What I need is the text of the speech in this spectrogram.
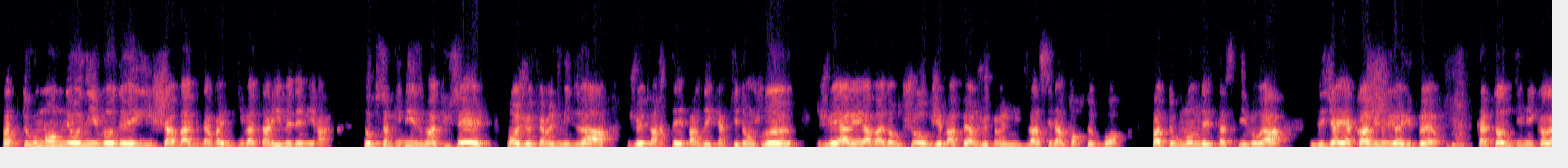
Pas tout le monde n'est au niveau de Elisha Bagdafim qui va t'arriver des miracles. Donc ceux qui disent, moi tu sais, moi je vais faire une mitzvah, je vais partir par des quartiers dangereux, je vais aller là-bas dans le show, j'ai pas peur, je vais faire une mitzvah, c'est n'importe quoi. Pas tout le monde est à ce niveau-là. Déjà, Yaakov il a eu peur. Katon Timikol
